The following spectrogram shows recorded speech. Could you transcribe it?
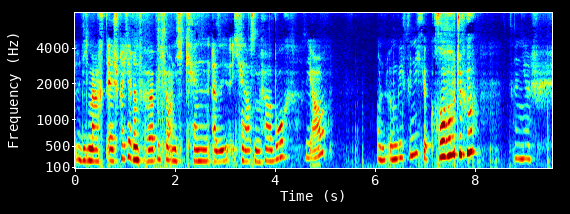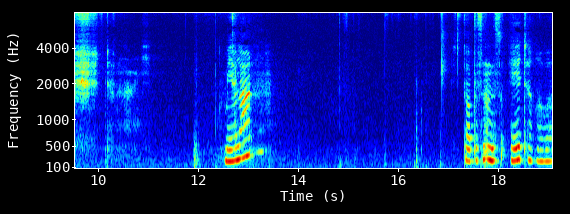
die macht äh, Sprecherin für Hörbücher und ich kenne, also ich kenne aus dem Hörbuch sie auch. Und irgendwie finde ich hier gerade Tanja mehr laden. Ich glaube, das sind alles so ältere, aber.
